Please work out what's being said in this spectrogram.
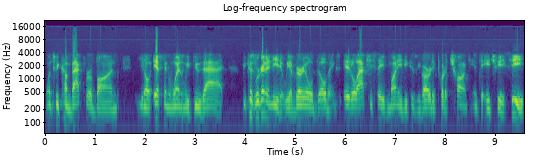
once we come back for a bond, you know, if and when we do that, because we're going to need it. We have very old buildings. It'll actually save money because we've already put a chunk into HVAC.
